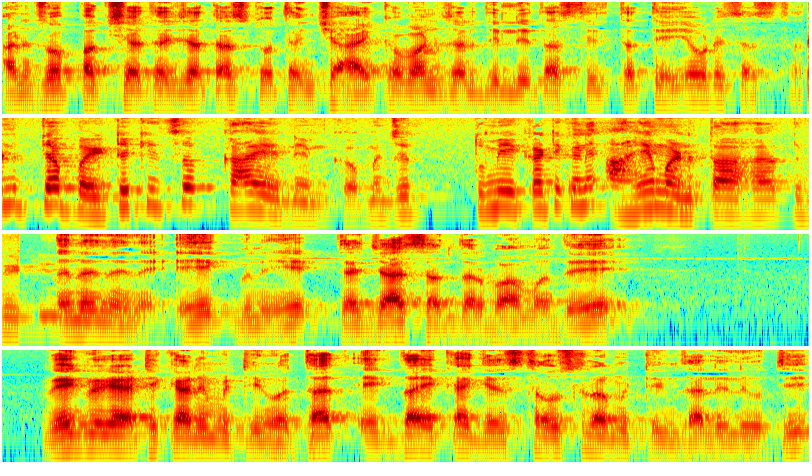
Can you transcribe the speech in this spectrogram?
आणि जो पक्ष त्याच्यात असतो त्यांचे हायकमांड जर दिल्लीत असतील तर ते एवढेच असतात. पण त्या बैठकीचं काय नेमकं? म्हणजे तुम्ही एका ठिकाणी आहे म्हणता आहात व्हिडिओ नाही नाही नाही एक मिनिट त्याच्या संदर्भामध्ये वेगवेगळ्या ठिकाणी मिटिंग होतात. एकदा एका गेस्ट हाऊसला मिटिंग झालेली होती.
